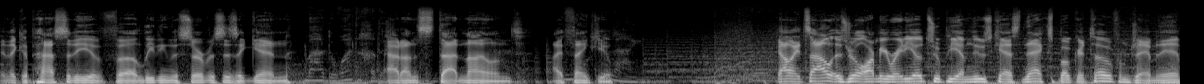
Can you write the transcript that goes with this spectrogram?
in the capacity of uh, leading the services again out on Staten Island. I thank you. Galei Tzahal, Israel Army Radio, 2 p.m. newscast next. Boker Tov from JM the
